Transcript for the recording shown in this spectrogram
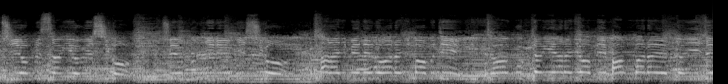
주여 불쌍히 여기시고 주의 긍휼히 여기시고 하나님의 대로 하나님 아버지 저 한국 땅에 하나님 아버지 방만하였던 이죄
